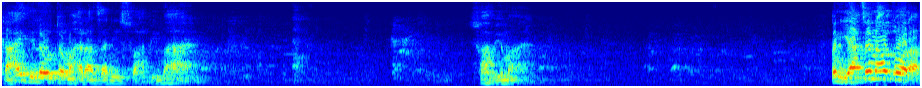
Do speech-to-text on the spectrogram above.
काय दिलं होतं महाराजांनी? स्वाभिमान. स्वाभिमान. पण याचं नाव जोरात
